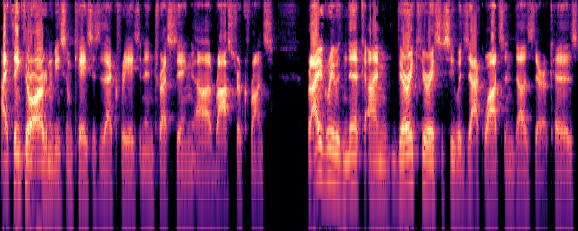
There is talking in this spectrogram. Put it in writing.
I think there are going to be some cases that creates an interesting uh, roster crunch. But I agree with Nick. I'm very curious to see what Zach Watson does there because,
